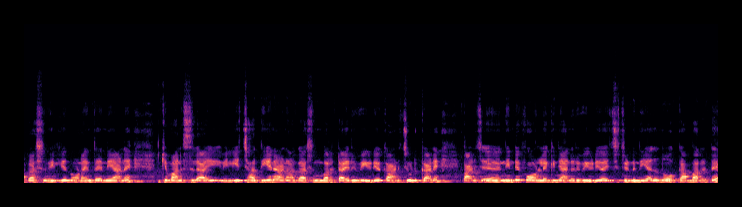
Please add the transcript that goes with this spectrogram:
ആകാശം വലിയ നുണയും തന്നെയാണ്. എനിക്ക് മനസ്സിലായി. വലിയ ചതിയനാണ് ആകാശം എന്ന് പറഞ്ഞിട്ട് ആ ഒരു വീഡിയോ കാണിച്ചു കൊടുക്കുകയാണ് കാണിച്ച് നിന്റെ ഫോണിലേക്ക് ഞാനൊരു വീഡിയോ അയച്ചിട്ടുണ്ട്. നീ അത് നോക്കാൻ പറഞ്ഞിട്ട്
